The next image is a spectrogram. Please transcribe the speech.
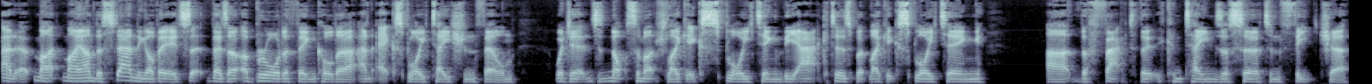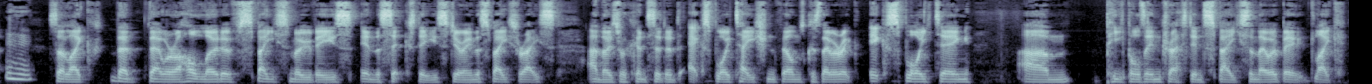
and uh, my my understanding of it is that there's a, a broader thing called a, an exploitation film, which is not so much like exploiting the actors, but like exploiting uh, the fact that it contains a certain feature. Mhm. So, like, there there were a whole load of space movies in the '60s during the space race, and those were considered exploitation films because they were ex- exploiting um, people's interest in space, and they would be like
